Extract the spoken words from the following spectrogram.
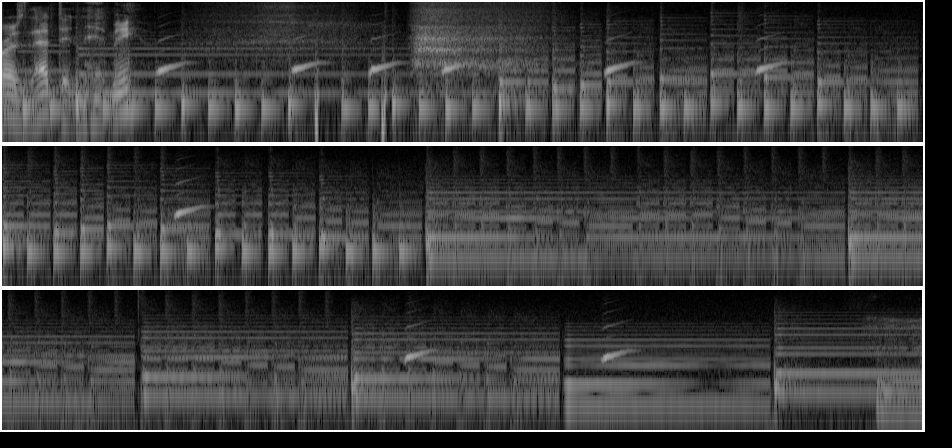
Surprised that didn't hit me. Hmm.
